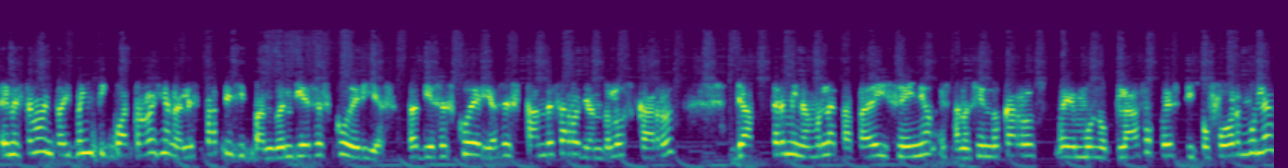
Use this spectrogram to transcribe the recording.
en este momento hay 24 regionales participando en 10 escuderías. Las 10 escuderías están desarrollando los carros, ya terminamos la etapa de diseño, están haciendo carros eh, monoplaza, pues tipo fórmula,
